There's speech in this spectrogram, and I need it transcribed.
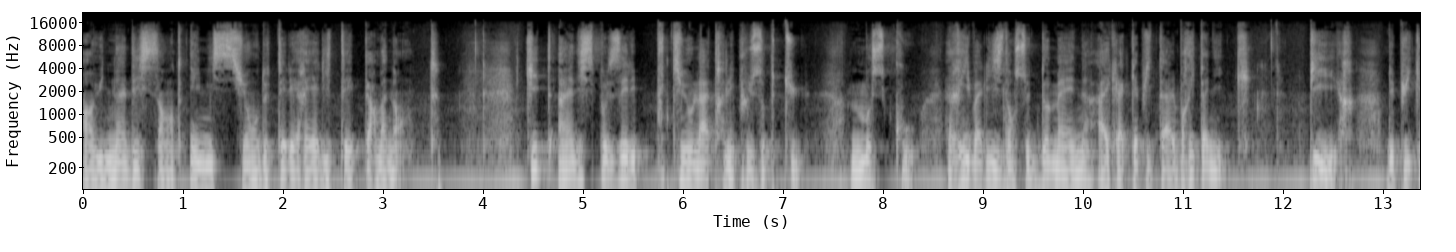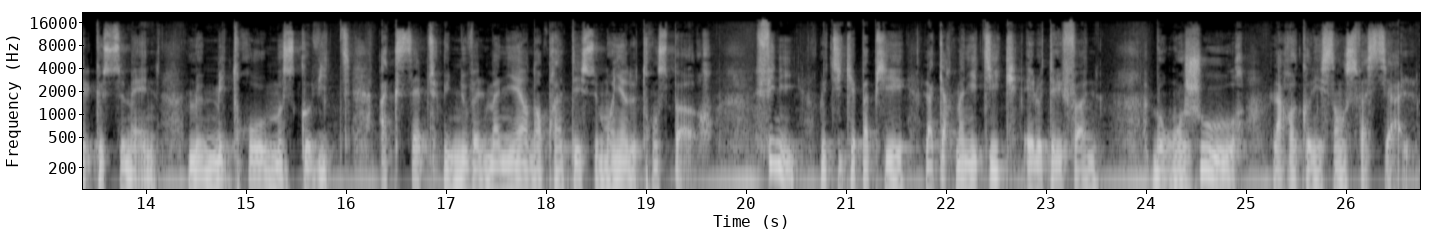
en une indécente émission de télé-réalité permanente. Quitte à indisposer les poutinolâtres les plus obtus, Moscou rivalise dans ce domaine avec la capitale britannique. Pire, depuis quelques semaines, le métro moscovite accepte une nouvelle manière d'emprunter ce moyen de transport. Fini le ticket papier, la carte magnétique et le téléphone. Bonjour la reconnaissance faciale.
